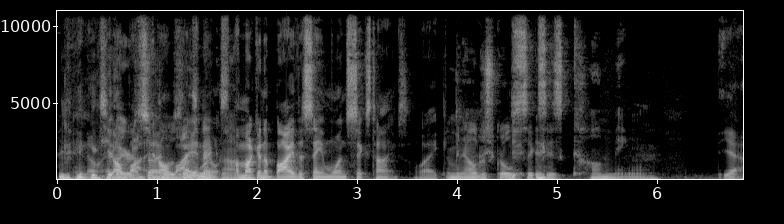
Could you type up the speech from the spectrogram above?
You know, and I'll buy, There's- and I'll there's buy a new like, one. um, I'm not going to buy the same one six times. Like, I mean, Elder Scrolls 6 is coming. yeah.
